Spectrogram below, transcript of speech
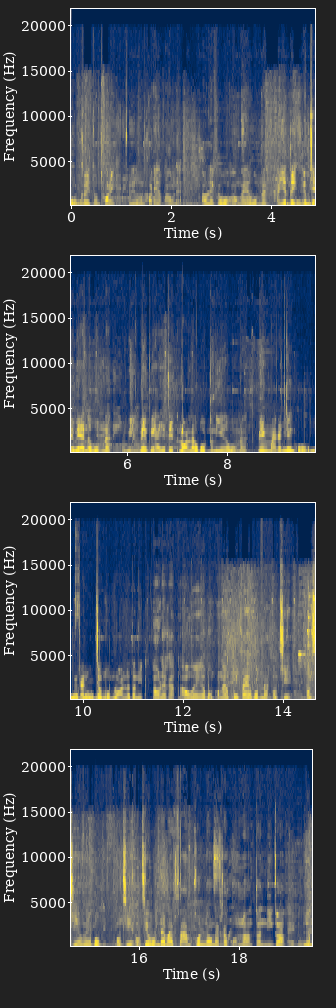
ผมก็เลยต้องถอยก็เลยต้องถอยครับเอาแหละเอาแหละครับผมเอาไงครับผมนะไฮยาเตะไม่ใช่แวนครับผมนะผมเห็นแวนเป็นไฮยาเตะหลอนแล้วครับผมตรงนี้ครับผมนะแม่งมากันเยอะกันจนผมหลอนแล้วตอนนี้เอาเลยครับเอาไงครับผมเอาไงพุ่งไปครับผมนะโอเคโอเคเอาไงครับผมโอเคโอเคผมได้มา 3 คนแล้วนะครับผมเนาะตอนนี้ก็เริ่ม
